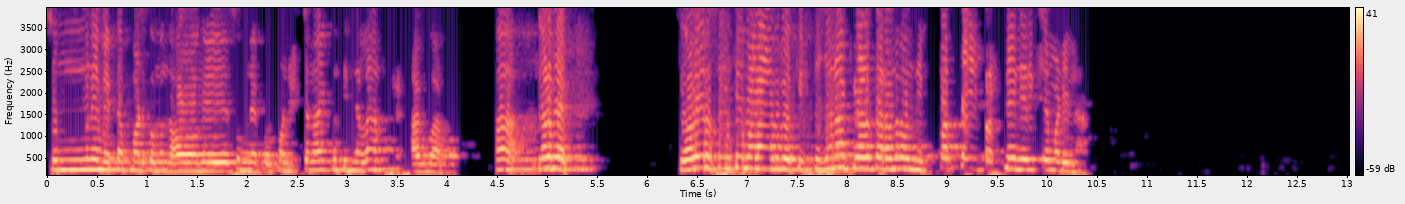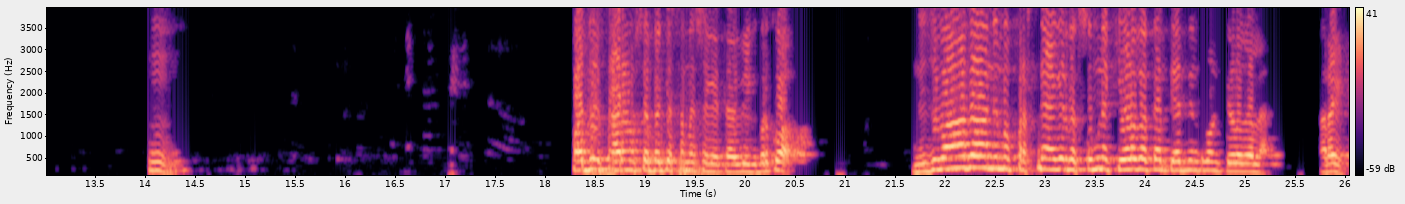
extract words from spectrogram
ಸುಮ್ನೆ ಮೇಕಪ್ ಮಾಡ್ಕೊಂಡ್ಬಂದು ಹೋಗಿ ಸುಮ್ಮನೆ ಕೂತ್ಕೊಂಡು ಇಷ್ಟು ಚೆನ್ನಾಗಿ ಕೂತಿದ್ನಲ್ಲ, ಆಗ್ಬಾರ್ದು. ಹಾ, ಕೇಳ್ಬೇಕು. ಕೇಳೋರ ಸಂಖ್ಯೆ ಬಹಳ ಆಗ್ಬೇಕು. ಇಷ್ಟು ಜನ ಕೇಳ್ತಾರ ಅಂದ್ರೆ ಒಂದ್ ಇಪ್ಪತ್ತೈದು ಪ್ರಶ್ನೆ ನಿರೀಕ್ಷೆ ಮಾಡಿಲ್ಲ ಹ್ಮ್. ಪದ್ಯ ಸಾರಾಂಶ ಬಗ್ಗೆ ಸಮಸ್ಯೆ ಆಗೈತೆ. ಈಗ ಬರ್ಕೋ. ನಿಜವಾದ ನಿಮ್ಮ ಪ್ರಶ್ನೆ ಆಗಿರ್ಬೇಕು. ಸುಮ್ಮನೆ ಕೇಳ್ಬೇಕಂತ ಎದ್ ನಿಂತ್ಕೊಂಡು ಕೇಳೋದಲ್ಲ. ರೈಟ್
